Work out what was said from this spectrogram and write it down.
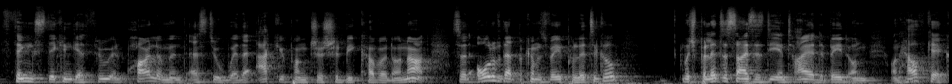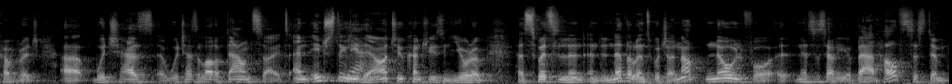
thinks they can get through in parliament as to whether acupuncture should be covered or not. So all of that becomes very political which politicizes the entire debate on, on healthcare coverage, uh, which has uh, which has a lot of downsides. And interestingly, yeah. there are two countries in Europe, uh, Switzerland and the Netherlands, which are not known for uh, necessarily a bad health system,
